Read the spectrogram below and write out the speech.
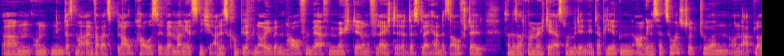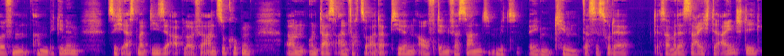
ähm, und nimmt das mal einfach als Blaupause, wenn man jetzt nicht alles komplett neu über den Haufen werfen möchte und vielleicht äh, das gleich anders aufstellt, sondern sagt, man möchte erstmal mit den etablierten Organisationsstrukturen und Abläufen ähm, beginnen, sich erstmal diese Abläufe anzugucken ähm, und das einfach zu adaptieren auf den Versand mit eben Kim. Das ist so der sagen wir, der seichte Einstieg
